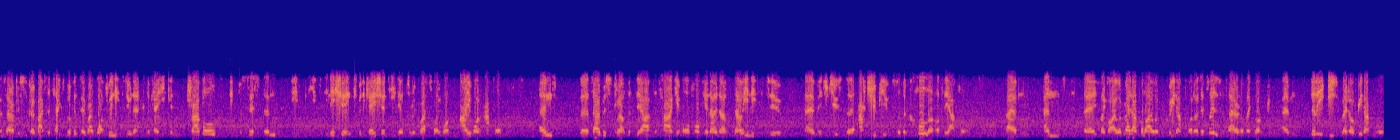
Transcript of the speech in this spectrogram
the therapist will go back to the textbook and say, right, what do we need to do next? Okay, he can travel, he's persistent, he's, he's initiating communication, he's able to request what he wants. I want Apple. And the therapist will come out with the, the target of, okay, now, now, now he needs to um, introduce the attributes or the colour of the apple. Um, and uh, he's like, oh, I want red apple, I want green apple. And I was explaining to the parent, I was like, look, um, do they eat red or green apples?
